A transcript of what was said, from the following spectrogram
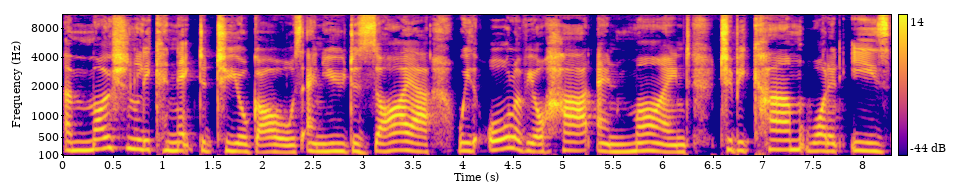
emotionally connected to your goals and you desire with all of your heart and mind to become what it is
